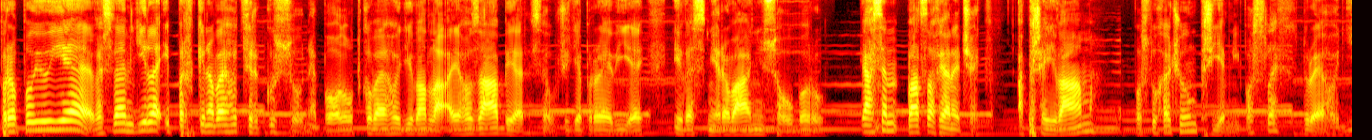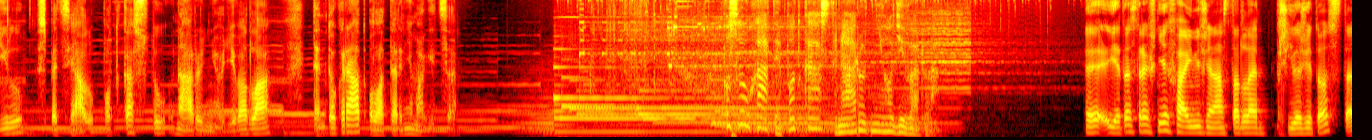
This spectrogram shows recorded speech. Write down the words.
Propojuje ve svém díle i prvky nového cirkusu nebo loutkového divadla a jeho záběr se určitě projeví i ve směrování souboru. Já jsem Václav Janeček a přeji vám, posluchačům, příjemný poslech druhého dílu speciálu podcastu Národního divadla, tentokrát o Laterně Magice. Posloucháte podcast Národního divadla. Eh, je to strašně fajn, že nás tahle příležitost uh,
